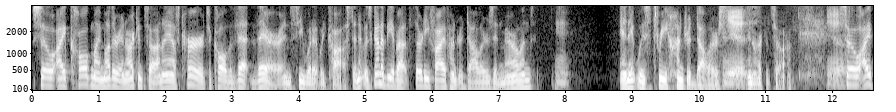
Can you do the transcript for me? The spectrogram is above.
So I called my mother in Arkansas and I asked her to call the vet there and see what it would cost. And it was going to be about thirty five hundred dollars in Maryland, mm. and it was three hundred dollars yes. in Arkansas. Yeah. So I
